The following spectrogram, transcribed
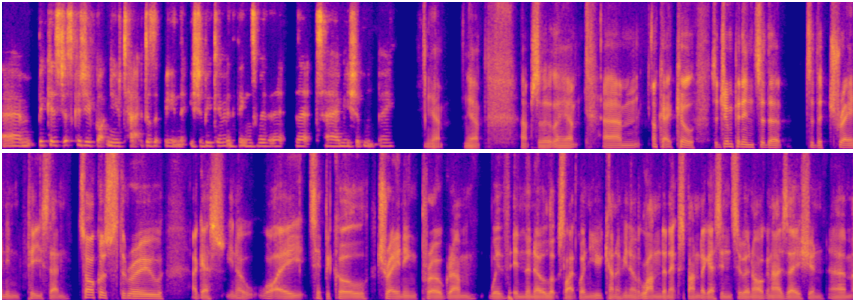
Um, because just because you've got new tech doesn't mean that you should be doing things with it that um, you shouldn't be. Yeah yeah absolutely yeah. Um, okay cool. So jumping into the to the training piece then talk us through i guess you know what a typical training program with in the know looks like when you kind of you know land and expand i guess into an organization. Um,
